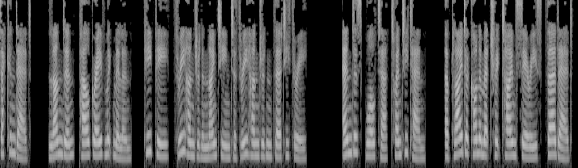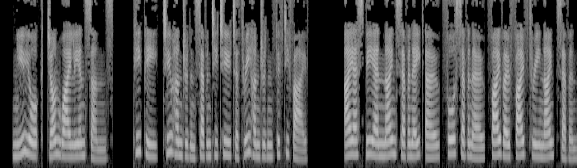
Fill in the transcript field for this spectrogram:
2nd ed. London, Palgrave Macmillan. pp. 319-333. Enders, Walter 2010. Applied Econometric Time Series, 3rd ed. New York, John Wiley & Sons. pp. 272-355. ISBN 978-0-470-50539-7.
